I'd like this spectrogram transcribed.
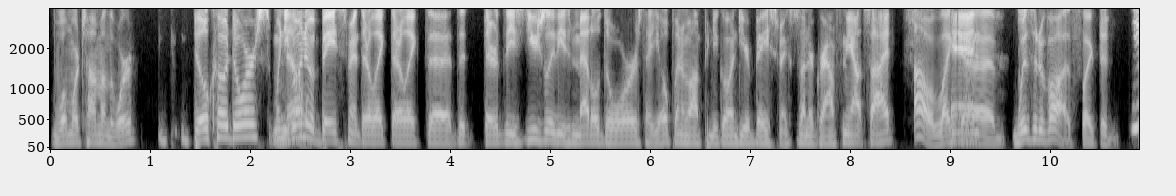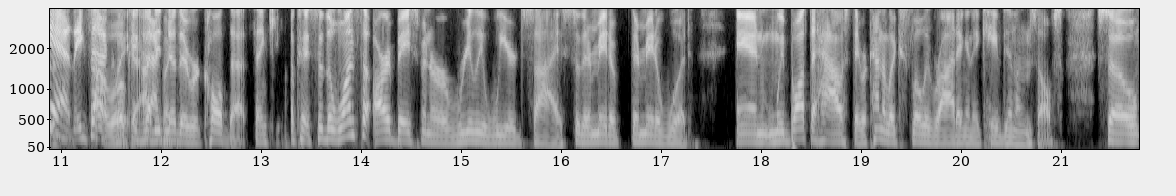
one more time on the word. Bilco doors. When you no. go into a basement, they're like they're like the the they're these usually these metal doors that you open them up and you go into your basement. Because it's underground from the outside. Oh, like and, uh, Wizard of Oz, like the, the yeah, exactly. Oh, okay. Exactly. I didn't know they were called that. Thank you. Okay, so the ones that are basement are a really weird size. So they're made of they're made of wood. And when we bought the house, they were kind of like slowly rotting and they caved in on themselves. So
